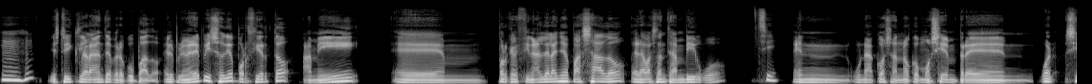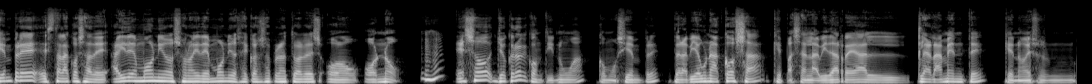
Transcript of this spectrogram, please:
Y estoy claramente preocupado. El primer episodio, por cierto, a mí. eh, porque el final del año pasado era bastante ambiguo Sí. en una cosa, no como siempre en... Bueno, siempre está la cosa de ¿hay demonios o no hay demonios? ¿Hay cosas sobrenaturales o, o no? Eso yo creo que continúa, como siempre, pero había una cosa que pasa en la vida real claramente, que no es un-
